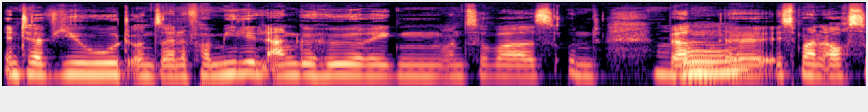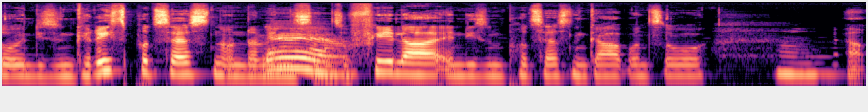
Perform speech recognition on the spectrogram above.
interviewt und seine Familienangehörigen und sowas und dann mhm. äh, ist man auch so in diesen Gerichtsprozessen und dann, wenn ja, es dann so Fehler in diesen Prozessen gab und so, mhm. ja.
